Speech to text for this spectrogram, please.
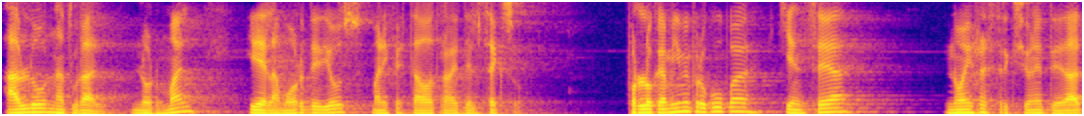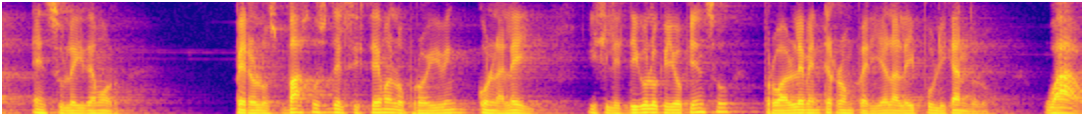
Hablo natural, normal y del amor de Dios manifestado a través del sexo. Por lo que a mí me preocupa, quien sea, no hay restricciones de edad en su ley de amor, pero los bajos del sistema lo prohíben con la ley y si les digo lo que yo pienso, probablemente rompería la ley publicándolo. ¡Wow!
